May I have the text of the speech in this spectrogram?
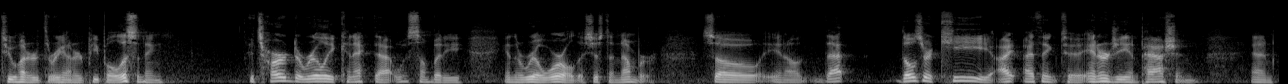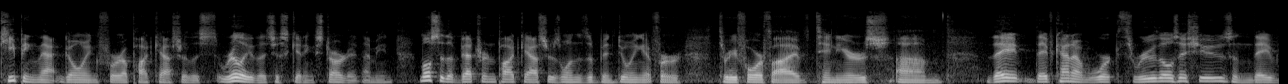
200, 300 people listening, it's hard to really connect that with somebody in the real world. It's just a number. So you know that those are key, I, I think, to energy and passion and keeping that going for a podcaster that's really that's just getting started. I mean, most of the veteran podcasters, ones that have been doing it for three, four, five, ten years, um, they they've kind of worked through those issues and they've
